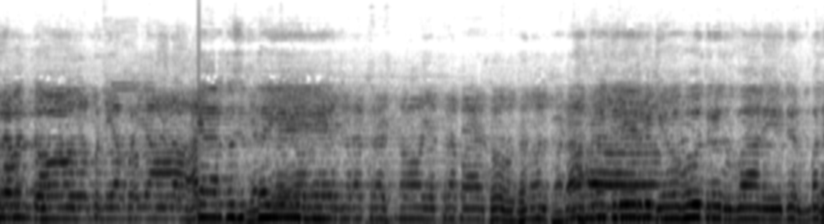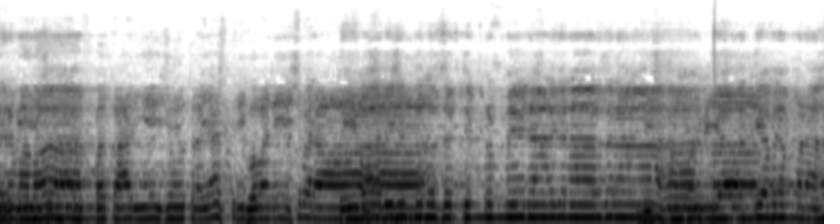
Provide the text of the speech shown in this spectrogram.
भवन्तो पुण्यपुण्यार्थसिद्धये कृष्णो यत्र पार्थो धनुर्धरः रामग्रेर्विजयो भूतृध्रुवाणे धर्मधर्ममाम् कार्येषु त्रयस्त्रिभुवनेश्वरा देवादिशं सत्यं ब्रह्मे जानजनार्दनाद्य ब्रह्मणः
